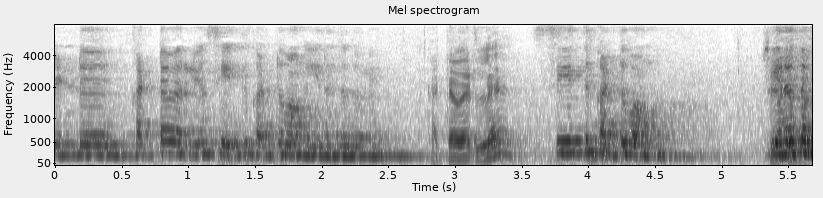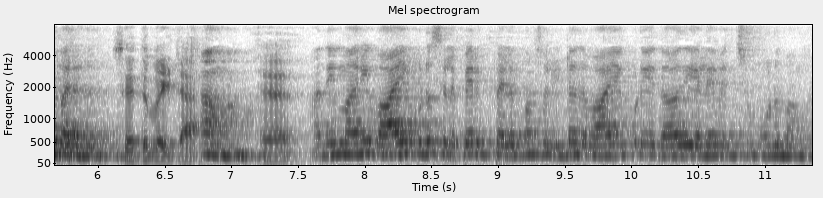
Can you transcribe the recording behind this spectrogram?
ரெண்டு கட்டை விரலையும் சேர்த்து கட்டுவாங்க இருந்ததுமே. கட்டவரில் சேர்த்து கட்டுவாங்க. இறந்த பிறகு. செத்து போயிட்டா? அதே மாதிரி வாய் கூட சில பேருக்கு பிளக்கம் சொல்லிட்டு அந்த வாயை கூட ஏதாவது இலைய வச்சு மூடுவாங்க.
